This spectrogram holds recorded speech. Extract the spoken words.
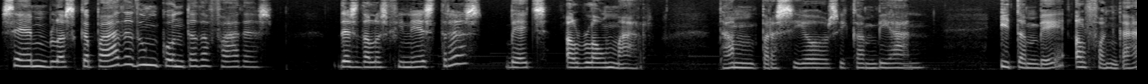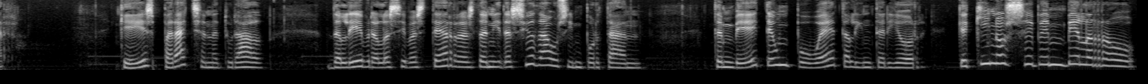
sembla escapada d'un conte de fades. Des de les finestres veig el blau mar, tan preciós i canviant, i també el fangar, que és paratge natural, de l'Ebre a les seves terres d'anidació d'aus important. També té un pouet a l'interior que aquí no sé ben bé la raó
